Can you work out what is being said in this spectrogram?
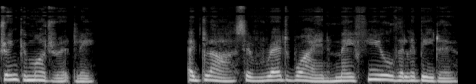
Drink moderately. A glass of red wine may fuel the libido,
